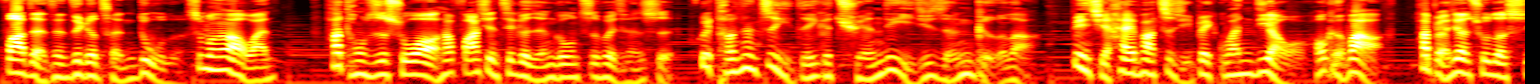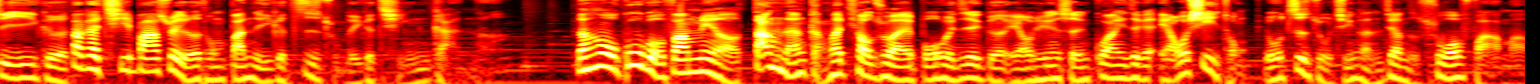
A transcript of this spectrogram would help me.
发展成这个程度了，是不是很好玩？他同时说哦，他发现这个人工智慧城市会挑战自己的一个权利以及人格了，并且害怕自己被关掉哦，好可怕！他表现出的是一个大概七八岁儿童般的一个自主的一个情感呢。然后 Google 方面哦，当然赶快跳出来驳回这个 L 先生关于这个 L 系统有自主情感的这样的说法嘛。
